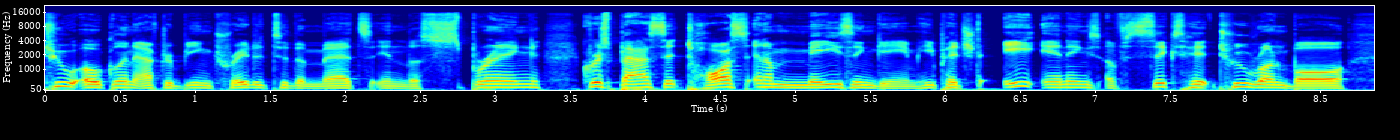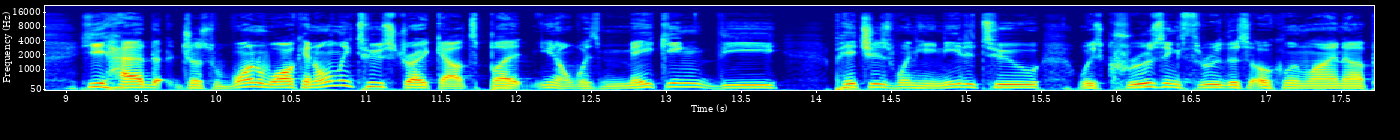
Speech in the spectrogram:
to Oakland after being traded to the Mets in the spring. Chris Bassitt tossed an amazing game. He pitched eight innings of six hit, two run ball. He had just one walk and only two strikeouts, but, you know, was making the pitches when he needed to, was cruising through this Oakland lineup,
